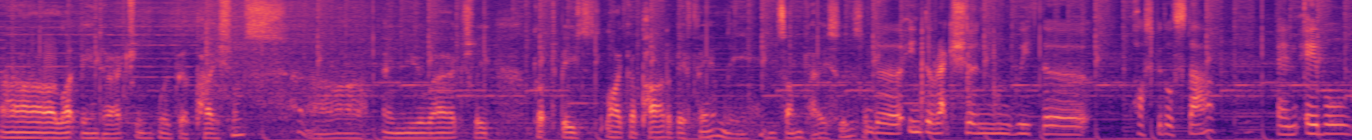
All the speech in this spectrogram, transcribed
Uh, I like the interaction with the patients uh, and you actually got to be like a part of their family in some cases. The interaction with the hospital staff and able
